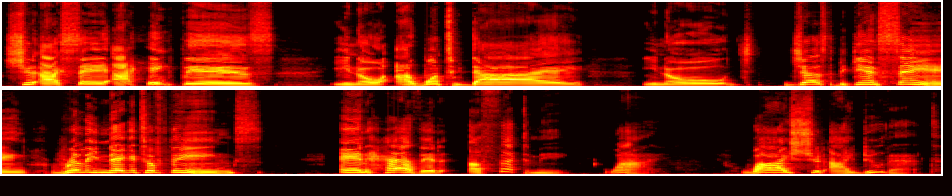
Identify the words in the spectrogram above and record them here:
Should I say I hate this? You know, I want to die? You know, just begin saying really negative things and have it affect me. Why? Why should I do that?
